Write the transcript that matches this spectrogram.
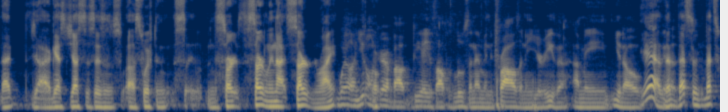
that I guess justice isn't uh, swift and, and cer- certainly not certain, right? Well, and you don't hear about DA's office losing that many trials in a year either. I mean, you know. Yeah, you know, that's a, that's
